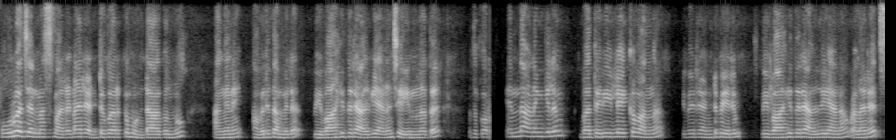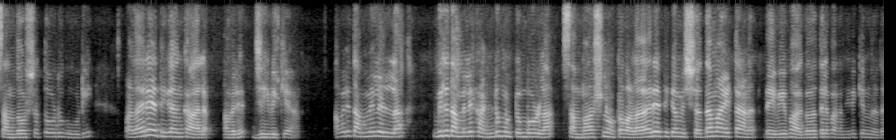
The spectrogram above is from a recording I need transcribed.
പൂർവജന്മ സ്മരണ രണ്ടു രണ്ടുപേർക്കും ഉണ്ടാകുന്നു. അങ്ങനെ അവർ തമ്മിൽ വിവാഹിതരാകുകയാണ് ചെയ്യുന്നത്. അത് എന്താണെങ്കിലും ബദരിയിലേക്ക് വന്ന് ഇവർ രണ്ടുപേരും വിവാഹിതരാകുകയാണ്. വളരെ സന്തോഷത്തോടു കൂടി വളരെയധികം കാലം അവർ ജീവിക്കുകയാണ്. അവർ തമ്മിലുള്ള ഇവർ തമ്മിൽ കണ്ടുമുട്ടുമ്പോഴുള്ള സംഭാഷണമൊക്കെ വളരെയധികം വിശദമായിട്ടാണ് ദേവി ഭാഗവത്തിൽ പറഞ്ഞിരിക്കുന്നത്.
